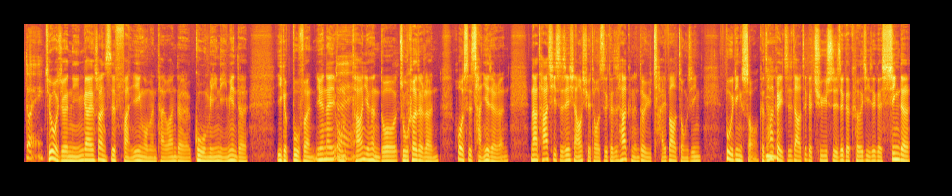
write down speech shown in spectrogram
对，其实我觉得你应该算是反映我们台湾的股民里面的一个部分，因为那我们台湾有很多足科的人或是产业的人，那他其实也想要学投资，可是他可能对于财报总经不一定熟，可是他可以知道这个趋势、嗯、这个科技、这个新的。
